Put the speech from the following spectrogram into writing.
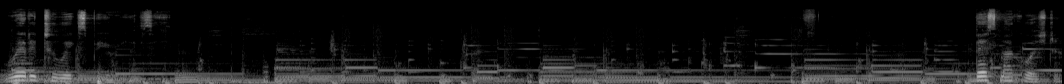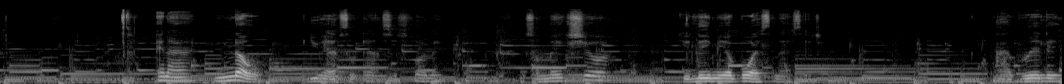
ready to experience it? That's my question. And I know you have some answers for me. So make sure you leave me a voice message. I really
